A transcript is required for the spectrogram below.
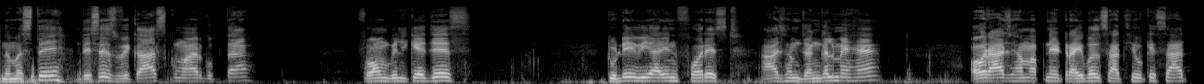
Namaste, this is Vikas Kumar Gupta from villages today we are in forest आज हम जंगल में हैं और आज हम अपने ट्राइबल साथियों के साथ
